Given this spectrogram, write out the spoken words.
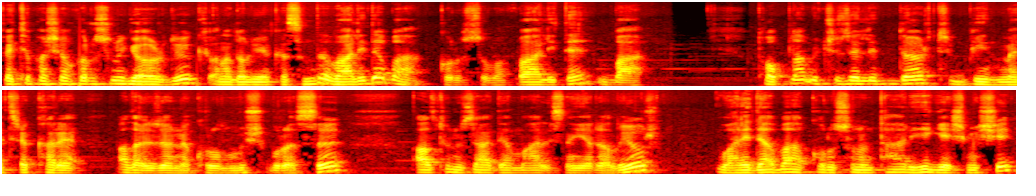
Fethi Paşa korusunu gördük. Anadolu yakasında Valide Bağ korusu var. Valide Bağ Toplam 354 bin metrekare alan üzerine kurulmuş burası. Altunizade Mahallesi'ne yer alıyor. Valide Bağ Korusu'nun tarihi geçmişi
